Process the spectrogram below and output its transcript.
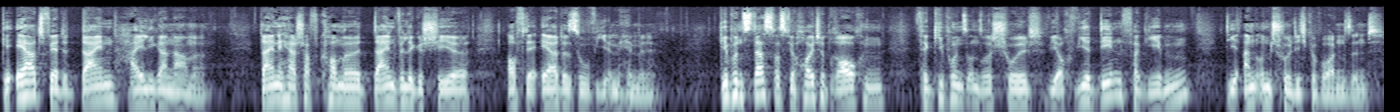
geehrt werde dein heiliger Name. Deine Herrschaft komme, dein Wille geschehe auf der Erde so wie im Himmel. Gib uns das, was wir heute brauchen. Vergib uns unsere Schuld, wie auch wir denen vergeben, die an uns schuldig geworden sind.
